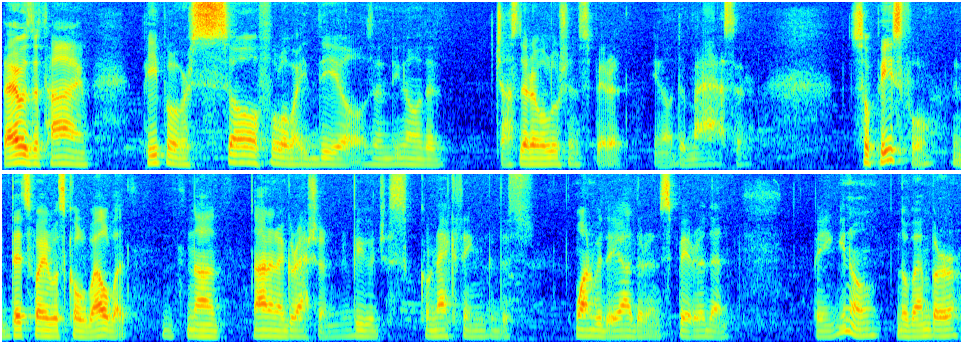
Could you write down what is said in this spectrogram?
that was the time. People were so full of ideals, and you know, the just the revolution spirit. You know, the mass and so peaceful. And that's why it was called Velvet, not not an aggression. We were just connecting this one with the other in spirit and being, you know, November,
